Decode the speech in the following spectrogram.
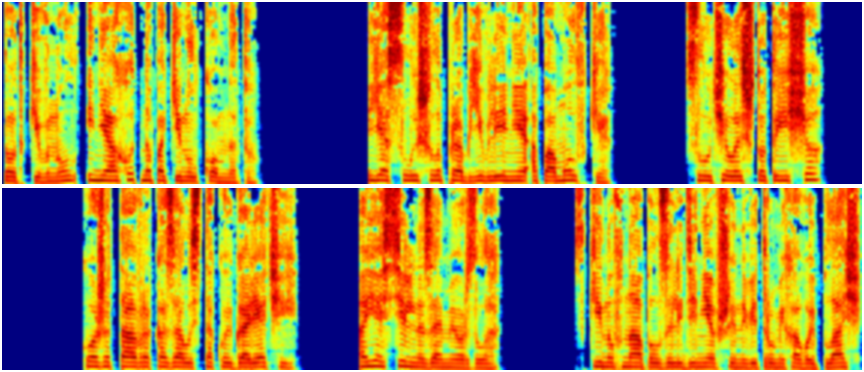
Тот кивнул и неохотно покинул комнату. Я слышала про объявление о помолвке. Случилось что-то еще? Кожа Тавра казалась такой горячей, а я сильно замерзла. Скинув на пол заледеневший на ветру меховой плащ,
